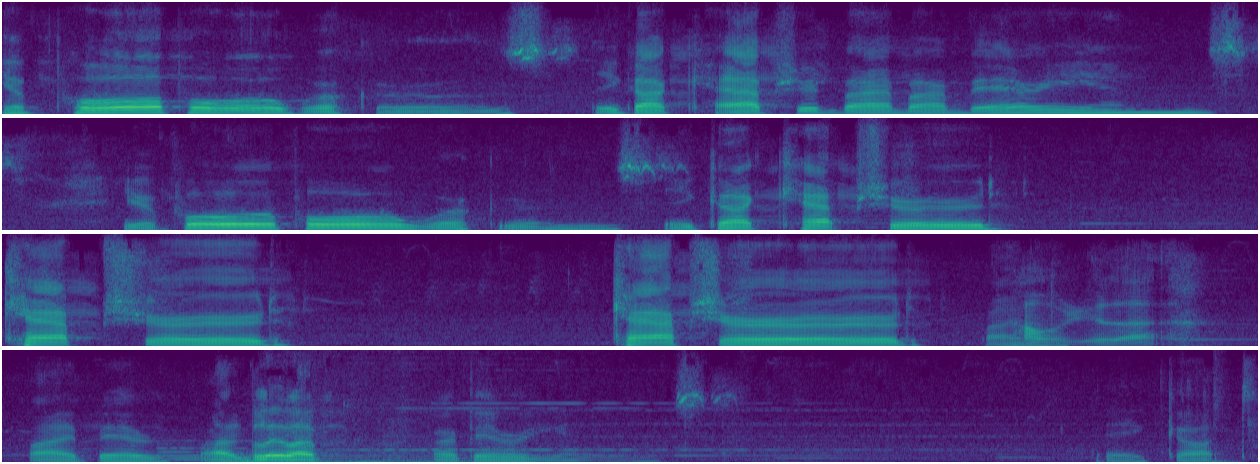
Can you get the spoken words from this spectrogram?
Your poor, poor workers. They got captured by barbarians. Your poor, poor workers. They got captured. Captured. Captured. By, How would you do that? by bar- uh, blah, blah, barbarians. They got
